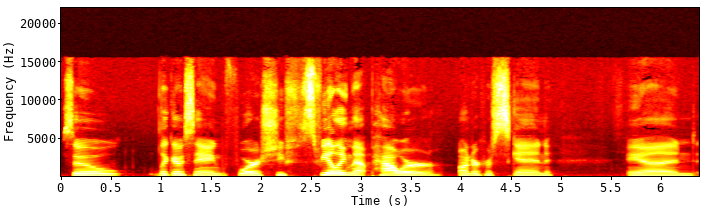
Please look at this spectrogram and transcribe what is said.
So, like I was saying before, she's feeling that power under her skin, and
